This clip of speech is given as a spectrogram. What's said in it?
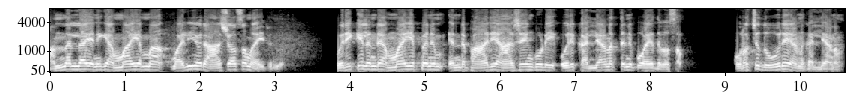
അന്നല്ല എനിക്ക് അമ്മായിയമ്മ വലിയൊരു ആശ്വാസമായിരുന്നു. ഒരിക്കൽ എന്റെ അമ്മായിയപ്പനും എന്റെ ഭാര്യ ആശയും കൂടി ഒരു കല്യാണത്തിന് പോയ ദിവസം. കുറച്ചു ദൂരെയാണ് കല്യാണം.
